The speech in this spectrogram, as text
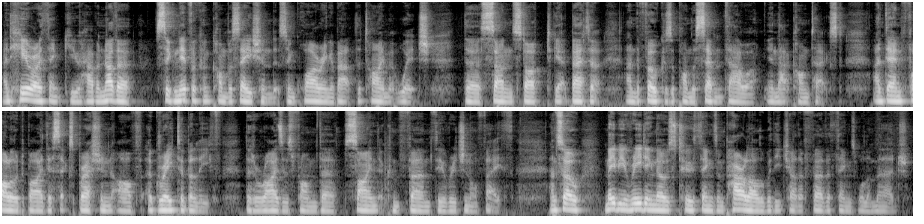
And here I think you have another significant conversation that's inquiring about the time at which the son started to get better and the focus upon the seventh hour in that context. And then followed by this expression of a greater belief that arises from the sign that confirmed the original faith. And so maybe reading those two things in parallel with each other, further things will emerge.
